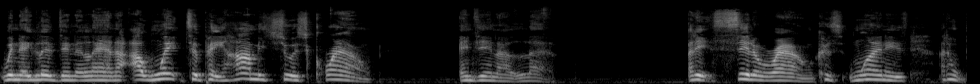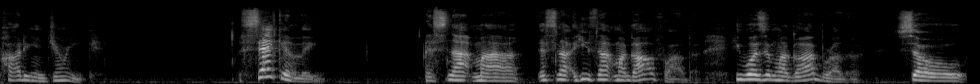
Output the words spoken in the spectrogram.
when they lived in Atlanta, I went to pay homage to his crown. And then I left. I didn't sit around because one is I don't party and drink. Secondly, it's not my it's not he's not my godfather. He wasn't my godbrother. So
